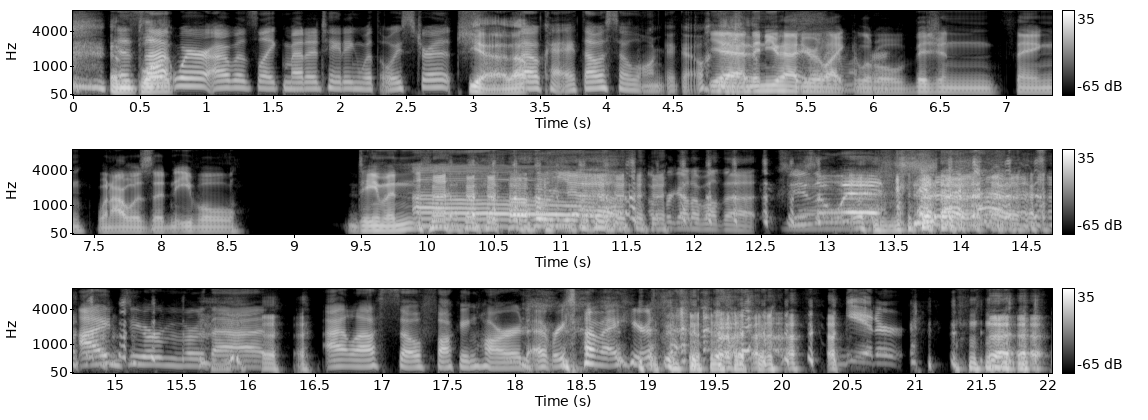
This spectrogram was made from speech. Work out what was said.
And is blood- that where I was like meditating with Oystrich? Yeah, that okay, that was so long ago. Yeah, and then you had your like little vision thing when I was an evil demon. Oh. oh. yeah, I forgot about that. She's a witch. I do remember that. I laugh so fucking hard every time I hear that. Get her.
